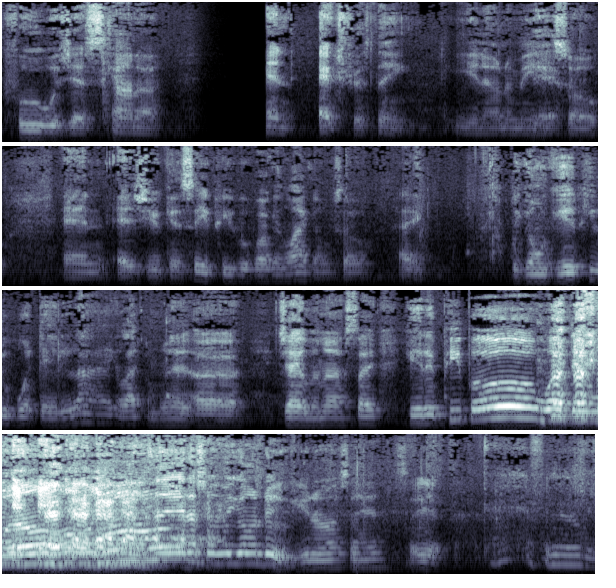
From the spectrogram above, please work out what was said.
food was just kind of an extra thing. You know what I mean? So, and as you can see, people fucking like them. So, hey, we gonna give people what they like. Like I'm letting uh, Jalen and us say, give the people what they want. you know what I'm saying? That's what we gonna do. You know what I'm saying? So yeah. Definitely.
